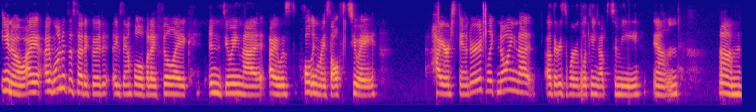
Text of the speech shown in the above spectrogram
you know, I, I wanted to set a good example, but I feel like in doing that, I was holding myself to a higher standard, like knowing that others were looking up to me and, um,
